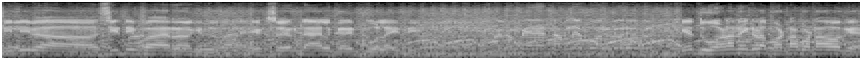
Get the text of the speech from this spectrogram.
પેલી સિટી ફાયર કીધું એકસો એક ડાયલ કરી બોલાવી હતી. તમને ફોન કર્યો કે દુવાડા નીકળે ફટાફટ આવો કે.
